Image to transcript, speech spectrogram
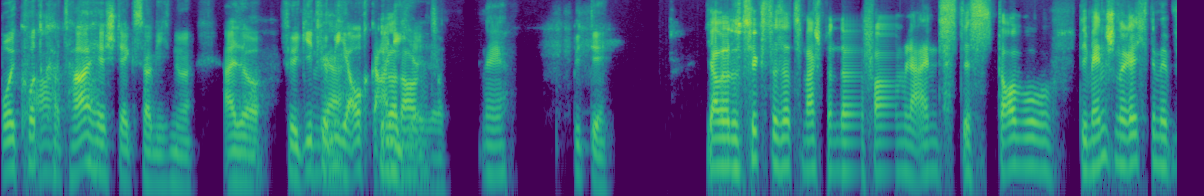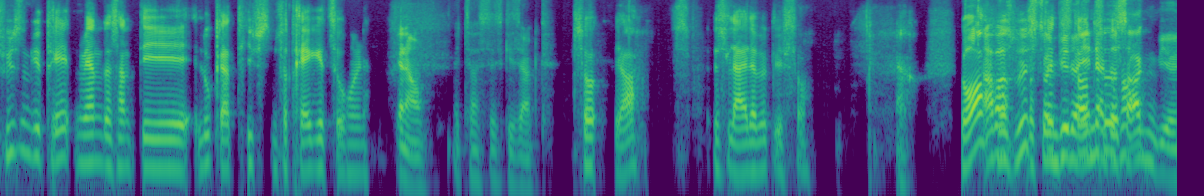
Boykott Ja. Katar, Hashtag, sage ich nur. Also, Ja. für, geht für Ja, mich auch gar nicht. überragend. Also, Nee. bitte. Ja, aber du siehst das ja zum Beispiel in der Formel 1, das da, wo die Menschenrechte mit Füßen getreten werden, da sind die lukrativsten Verträge zu holen. Genau, jetzt hast du es gesagt. So, ja, ist leider wirklich so. Ja. Aber was, du sollen wir da ändern? Das sagen wir.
